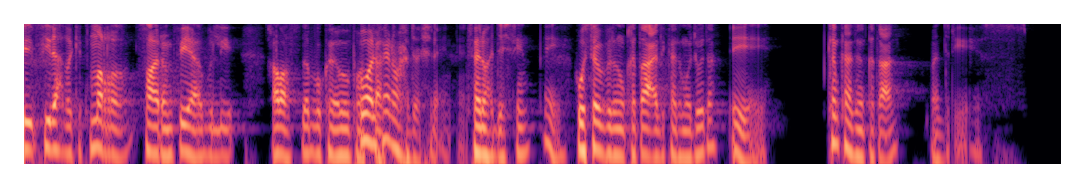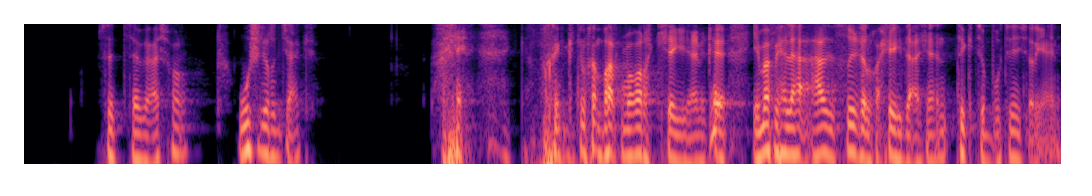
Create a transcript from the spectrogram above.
إيه. في في لحظة كنت مرة صارم فيها أبو اللي خلاص ده بكره أبو هو بودكاست. 2021 يعني 2021 اي هو سبب الانقطاع اللي كانت موجودة؟ اي اي كم كانت الانقطاع؟ ما أدري ست سبع أشهر. وش اللي رجعك؟ كنت ما بارك ما وراك شيء يعني غير يعني ما في هذه الصيغة الوحيدة عشان تكتب وتنشر يعني.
